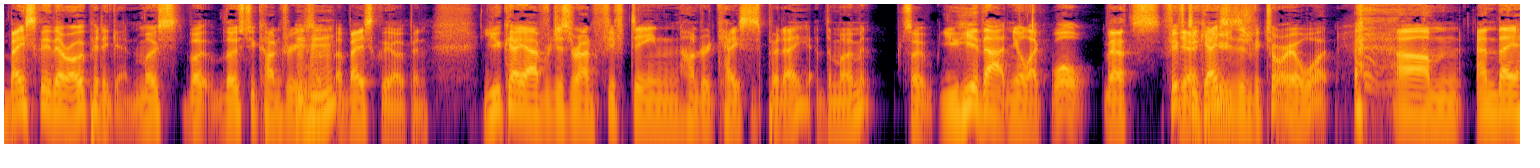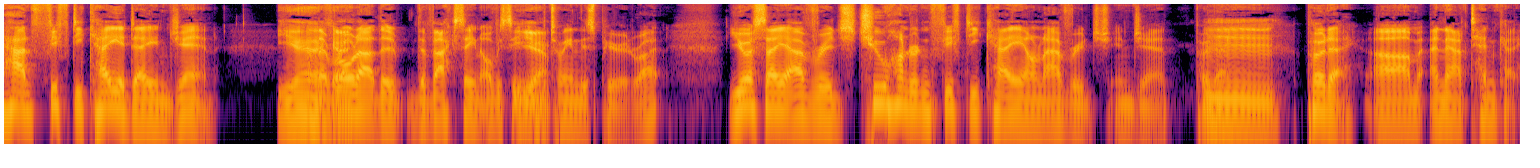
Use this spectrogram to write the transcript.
basically they're open again. Most but those two countries Mm-hmm. are, are basically open. UK averages around fifteen hundred cases per day at the moment. So you hear that and you're like, whoa, that's fifty yeah, cases huge. in Victoria, what? um, and they had fifty k a day in Jan. Yeah, And they've okay. rolled out the, the vaccine obviously Yeah. in between this period, right? USA averaged 250k on average in Jan per day Mm, per day, um, and now 10k.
